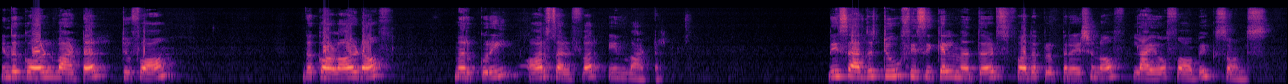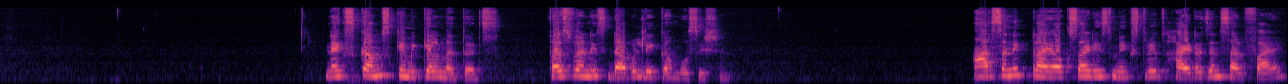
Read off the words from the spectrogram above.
in the cold water to form the colloid of mercury or sulfur in water. These are the two physical methods for the preparation of lyophobic sols. Next comes chemical methods. First one is double decomposition. Arsenic trioxide is mixed with hydrogen sulfide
